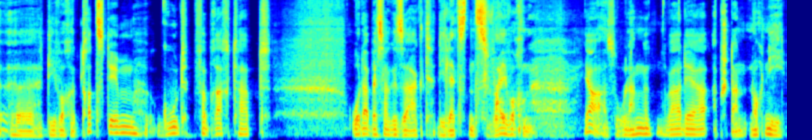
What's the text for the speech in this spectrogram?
äh, die Woche trotzdem gut verbracht habt. Oder besser gesagt, die letzten zwei Wochen. Ja, so lange war der Abstand noch nie.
